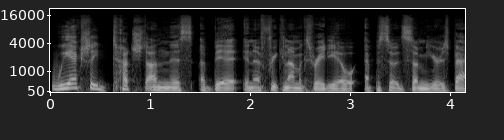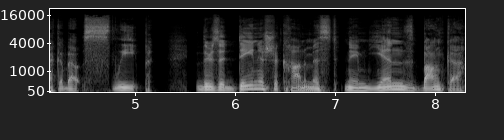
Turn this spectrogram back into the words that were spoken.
We actually touched on this a bit in a Freakonomics Radio episode some years back about sleep. There's a Danish economist named Jens Bonke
